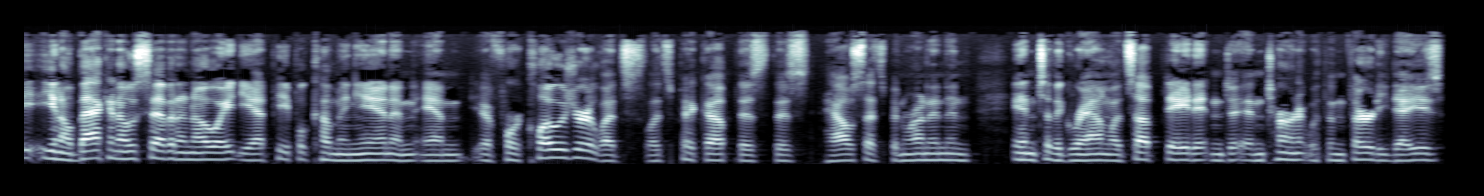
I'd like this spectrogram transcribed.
you know, back in 07 and 08, you had people coming in and, and foreclosure. Let's, let's pick up this, this house that's been running in, into the ground. Let's update it and, and turn it within 30 days.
